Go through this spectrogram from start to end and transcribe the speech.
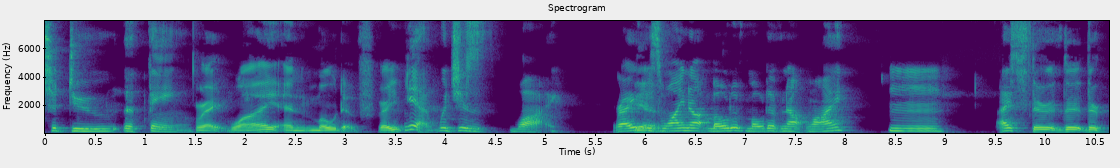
to do the thing. right. Why and motive, right? Yeah, which is why. Right? Yeah. Is why not motive, motive not why? Mm, I s- they're, they're, they're,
